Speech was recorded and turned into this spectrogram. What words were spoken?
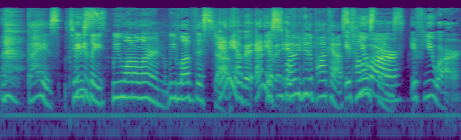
Guys, seriously, we want to learn. We love this stuff. any of it, any this of it. This is why if, we do the podcast. if Tell you us are, things. if you are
